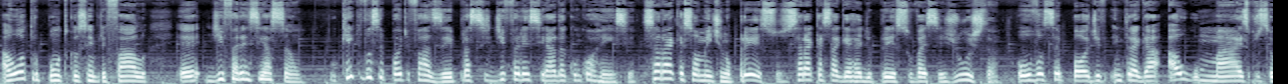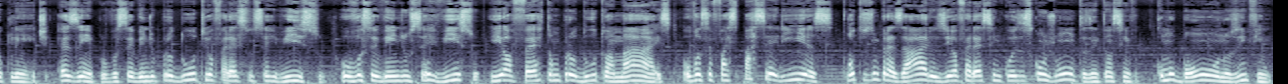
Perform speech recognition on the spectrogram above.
A outro ponto que eu sempre falo é diferenciação. O que, que você pode fazer para se diferenciar da concorrência? Será que é somente no preço? Será que essa guerra de preço vai ser justa? Ou você pode entregar algo mais para o seu cliente? Exemplo, você vende um produto e oferece um serviço, ou você vende um serviço e oferta um produto a mais, ou você faz parcerias, outros empresários e oferecem coisas conjuntas, então assim, como bônus, enfim.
